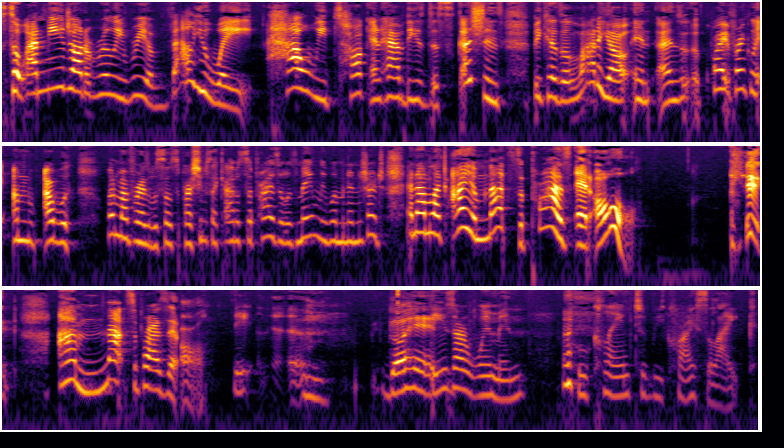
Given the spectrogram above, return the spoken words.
So I need y'all to really reevaluate how we talk and have these discussions because a lot of y'all and, and quite frankly, I'm I was one of my friends was so surprised. She was like, I was surprised it was mainly women in the church. And I'm like, I am not surprised at all. I'm not surprised at all. The, uh, Go ahead. These are women who claim to be Christ-like,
